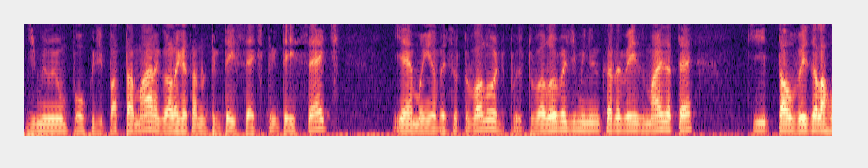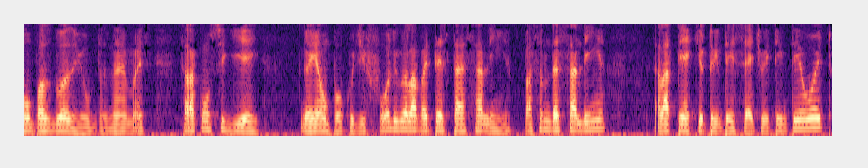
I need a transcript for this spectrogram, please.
diminui um pouco de patamar, agora já está no 3737, e aí amanhã vai ser outro valor, depois outro valor vai diminuindo cada vez mais até que talvez ela rompa as duas juntas, né? Mas se ela conseguir aí, ganhar um pouco de fôlego, ela vai testar essa linha. Passando dessa linha, ela tem aqui o 3788,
